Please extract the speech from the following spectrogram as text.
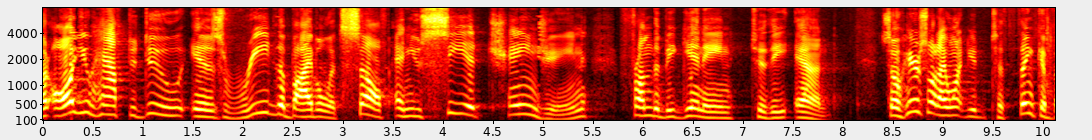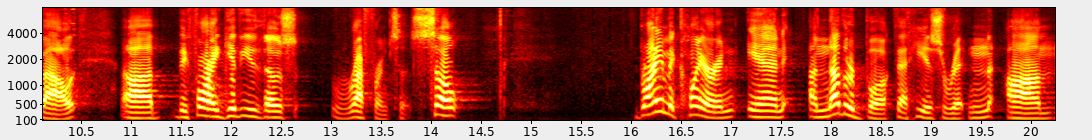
But all you have to do is read the Bible itself, and you see it changing from the beginning to the end. So here's what I want you to think about uh, before I give you those references. So, Brian McLaren, in another book that he has written, um,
